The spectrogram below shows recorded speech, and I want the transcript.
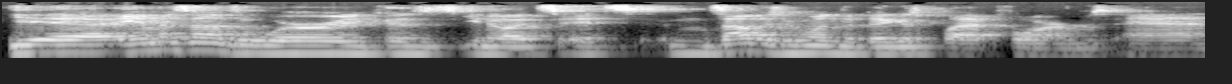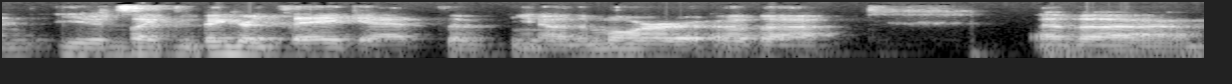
Yeah, Amazon's a worry because you know it's it's it's obviously one of the biggest platforms, and you know, it's like the bigger they get, the you know the more of a of a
